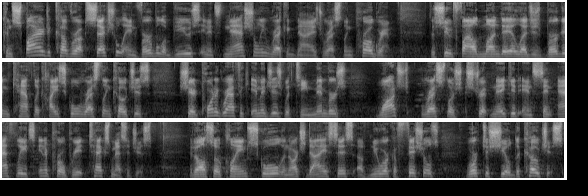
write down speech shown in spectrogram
conspired to cover up sexual and verbal abuse in its nationally recognized wrestling program. The suit filed Monday alleges Bergen Catholic High School wrestling coaches shared pornographic images with team members, watched wrestlers strip naked, and sent athletes inappropriate text messages. It also claims school and Archdiocese of Newark officials worked to shield the coaches.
